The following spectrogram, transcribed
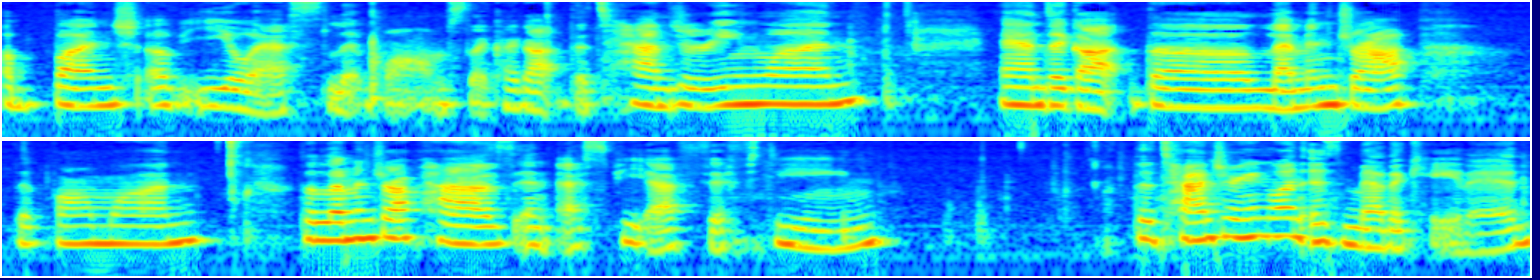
a bunch of EOS lip balms. Like I got the tangerine one and I got the lemon drop lip balm one. The lemon drop has an SPF 15. The tangerine one is medicated.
